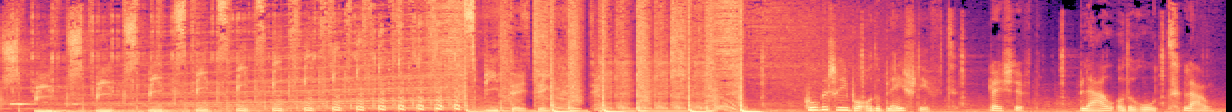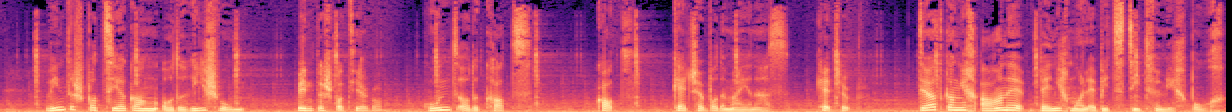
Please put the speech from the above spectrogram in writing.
Speed, Speed, Speed, Speed, Speed, Speed, Speed, Speed, Speed Dating. Kugelschreiber oder Bleistift? Bleistift. Blau oder rot? Blau. Winterspaziergang oder Reinschwumm? Winterspaziergang. Hund oder Katz? Katz. Ketchup oder Mayonnaise? Ketchup. Dort gehe ich an, wenn ich mal ein bisschen Zeit für mich brauche.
